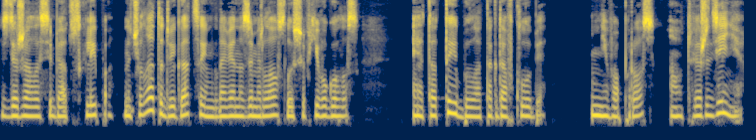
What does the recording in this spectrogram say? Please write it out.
Сдержала себя от всхлипа, начала отодвигаться и мгновенно замерла, услышав его голос. «Это ты была тогда в клубе». Не вопрос, а утверждение.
